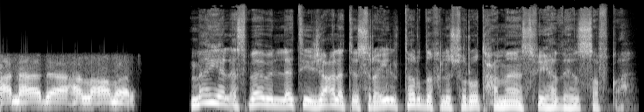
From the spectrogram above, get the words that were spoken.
عن هذا الأمر. ما هي الأسباب التي جعلت إسرائيل ترضخ لشروط حماس في هذه الصفقة؟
